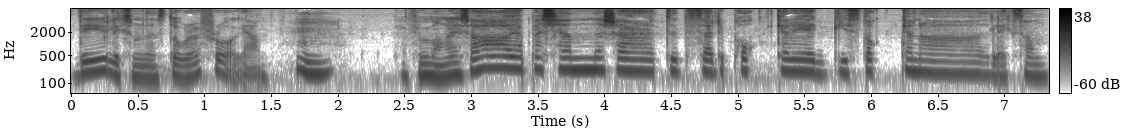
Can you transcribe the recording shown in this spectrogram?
Det är ju liksom den stora frågan. Mm. För många är så ah, jag bara känner så här att det, så här, det pockar ägg i stockarna. Liksom.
